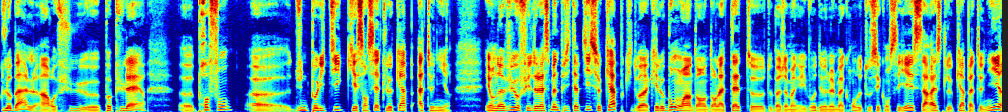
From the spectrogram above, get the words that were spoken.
global, un refus populaire profond euh, d'une politique qui est censée être le cap à tenir. Et on a vu au fil de la semaine petit à petit ce cap qui est le bon hein, dans, la tête euh, de Benjamin Griveaux, d'Emmanuel Macron, de tous ses conseillers. Ça reste le cap à tenir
